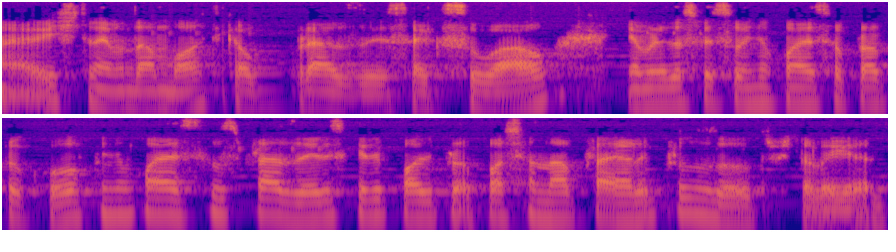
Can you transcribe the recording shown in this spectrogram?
é extremo da morte, que é o prazer sexual, e a maioria das pessoas não conhece o próprio corpo e não conhece os prazeres que ele pode proporcionar para ela e para os outros, tá ligado?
